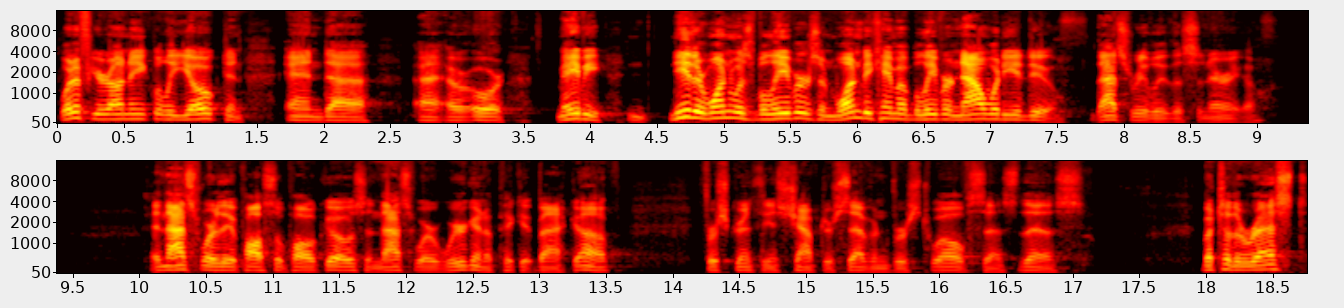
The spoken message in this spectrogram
What if you're unequally yoked and, and uh, uh, or, or maybe neither one was believers and one became a believer? Now what do you do? That's really the scenario. And that's where the apostle Paul goes and that's where we're going to pick it back up. 1 Corinthians chapter 7 verse 12 says this. But to the rest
